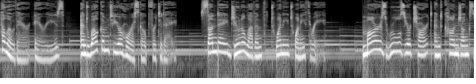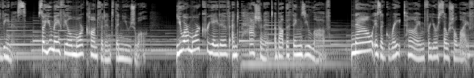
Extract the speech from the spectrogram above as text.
Hello there, Aries, and welcome to your horoscope for today, Sunday, June 11th, 2023. Mars rules your chart and conjuncts Venus, so you may feel more confident than usual. You are more creative and passionate about the things you love. Now is a great time for your social life,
